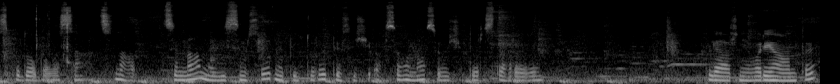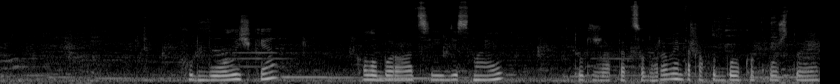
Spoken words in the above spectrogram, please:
Сподобалася. Ціна. Ціна не 800, не півтори тисячі, а всього-навсього 400 гривень. Пляжні варіанти. Футболочки, колаборації Disney. Тут вже 500 гривень така футболка коштує.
